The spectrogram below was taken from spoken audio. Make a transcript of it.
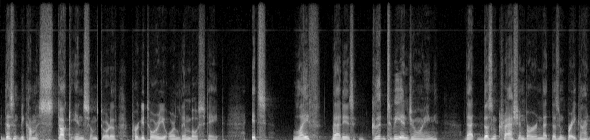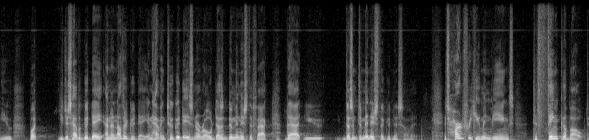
It doesn't become stuck in some sort of purgatory or limbo state. It's life that is good to be enjoying, that doesn't crash and burn, that doesn't break on you, but you just have a good day and another good day. And having two good days in a row doesn't diminish the fact that you doesn't diminish the goodness of it. It's hard for human beings to think about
